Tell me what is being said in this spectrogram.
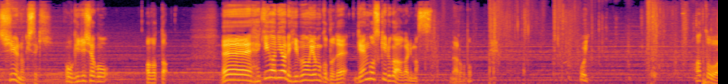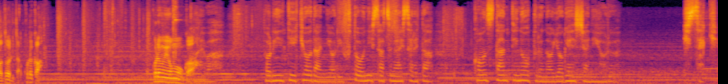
治癒の奇跡？おギリシャ語。上がった。えー、壁画にある碑文を読むことで言語スキルが上がります。なるほど。ほい。あとはどれだ？これか。これも読もうか。これはトリニティ教団により不当に殺害されたコンスタンティノープルの預言者による奇跡。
